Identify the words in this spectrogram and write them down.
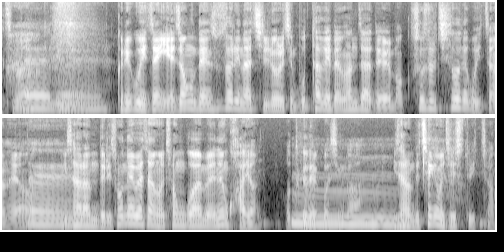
모르겠지만. 네, 네. 그리고 이제 예정된 수술이나 진료를 지금 못하게 된 환자들 막 수술 취소되고 있잖아요. 네. 이 사람들이 손해배상을 청구하면은 과연 어떻게 될 음. 것인가? 이 사람들이 책임을 질 수도 있죠.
